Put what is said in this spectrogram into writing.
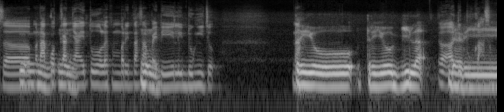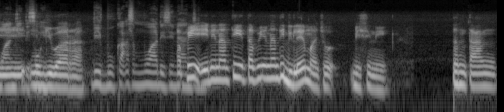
se Mm, menakutkannya itu oleh pemerintah sampai Mm. dilindungi cuk Nah. trio trio gila Ya, dari dibuka semua anjing di sini. Mugiwara. Dibuka semua di sini tapi anjing. ini nanti tapi nanti dilema cuk di sini. Tentang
